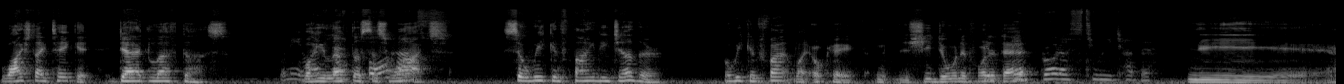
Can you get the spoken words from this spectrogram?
Why should I take it? Dad left us. He Well, he left us this watch so we can find each other. Or we can find, like, okay, is she doing it for It, the dad? it brought us to each other. Yeah.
